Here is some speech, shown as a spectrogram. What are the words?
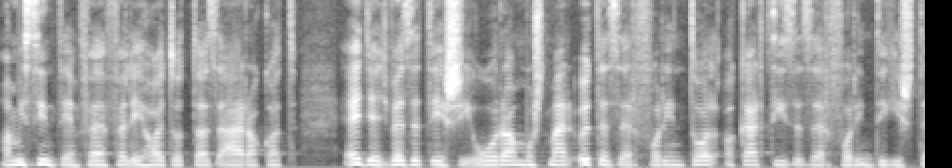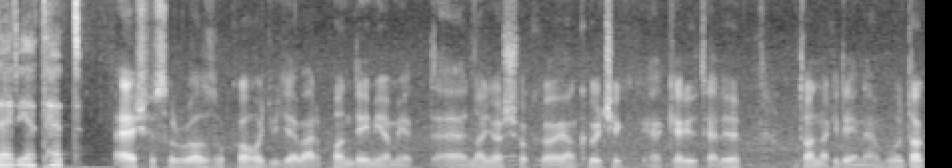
ami szintén felfelé hajtotta az árakat. Egy-egy vezetési óra most már 5000 forinttól akár 10.000 forintig is terjedhet. Elsősorban az oka, hogy ugye már pandémia miatt eh, nagyon sok olyan költség került elő, amit annak idején nem voltak.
